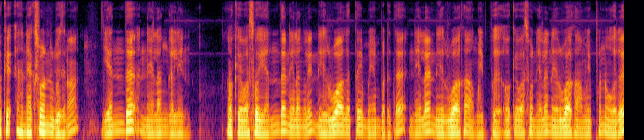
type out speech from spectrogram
okay next one பார்த்தீங்கன்னா எந்த நிலங்களின் ஓகேவா? ஸோ எந்த நிலங்களின் நிர்வாகத்தை மேம்படுத்த நில நிர்வாக அமைப்பு? ஓகேவா? ஸோ நில நிர்வாக அமைப்புன்னு ஒரு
